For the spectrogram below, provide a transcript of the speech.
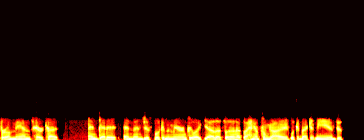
for a man's haircut and get it and then just look in the mirror and feel like, yeah, that's a that's a handsome guy looking back at me and just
